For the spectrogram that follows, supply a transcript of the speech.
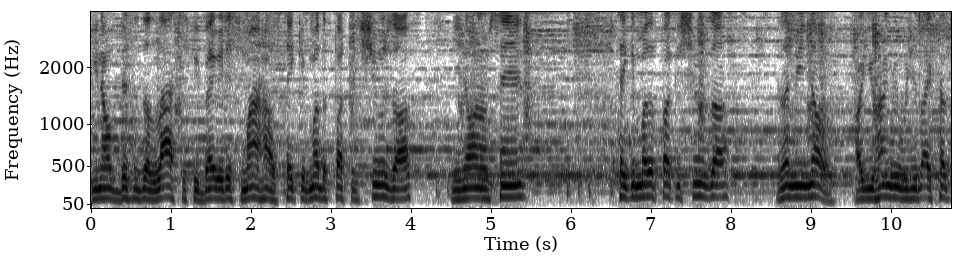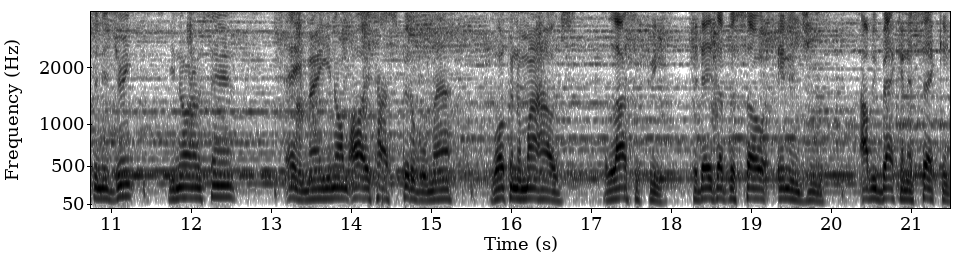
You know, this is a philosophy, baby. This is my house. Take your motherfucking shoes off. You know what I'm saying? Take your motherfucking shoes off and let me know. Are you hungry? Would you like something to drink? You know what I'm saying? Hey, man, you know I'm always hospitable, man. Welcome to my house. Illosophy. Today's episode, energy. I'll be back in a second.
